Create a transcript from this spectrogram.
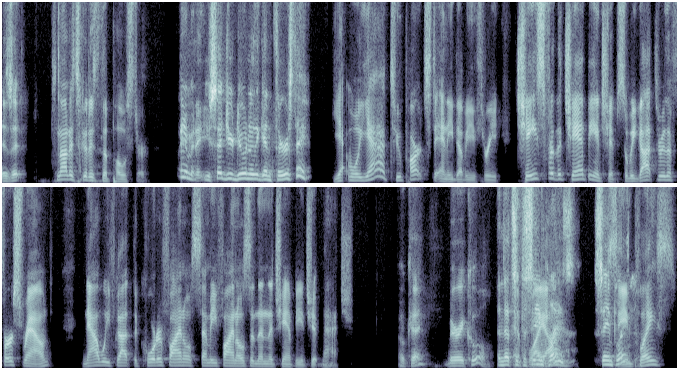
Is it? It's not as good as the poster. Wait a minute. You said you're doing it again Thursday. Yeah, well, yeah, two parts to NEW3. Chase for the championship. So we got through the first round. Now we've got the quarterfinals, semifinals, and then the championship match. Okay. Very cool. And that's at the same place. Same place. Same place.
